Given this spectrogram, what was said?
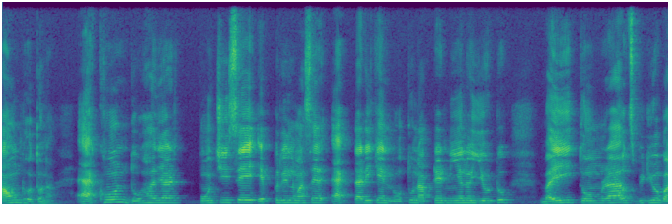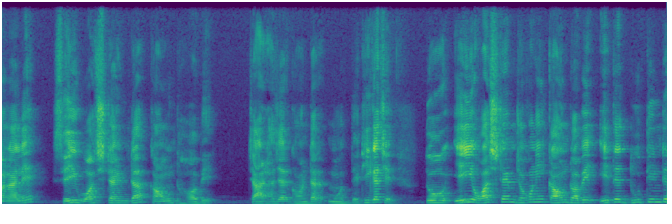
কাউন্ট হতো না। এখন দু হাজার পঁচিশে এপ্রিল মাসের এক তারিখে নতুন আপডেট নিয়ে এলো ইউটিউব ভাই, তোমরা ভিডিও বানালে সেই ওয়াচ টাইমটা কাউন্ট হবে, চার হাজার ঘণ্টার মধ্যে, ঠিক আছে? তো এই ওয়াচ টাইম যখনই কাউন্ট হবে, এতে দু তিনটে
